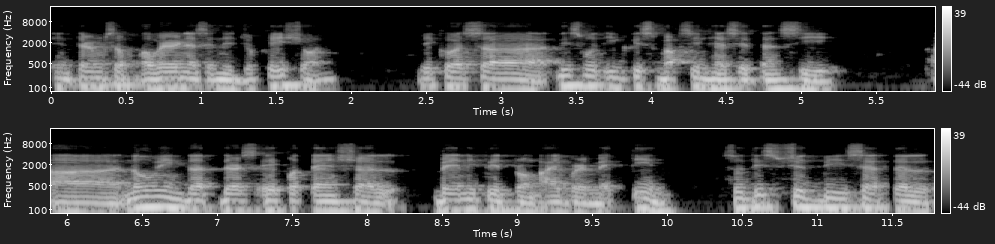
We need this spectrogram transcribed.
in terms of awareness and education because uh, this would increase vaccine hesitancy uh, knowing that there's a potential benefit from ivermectin. So this should be settled,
